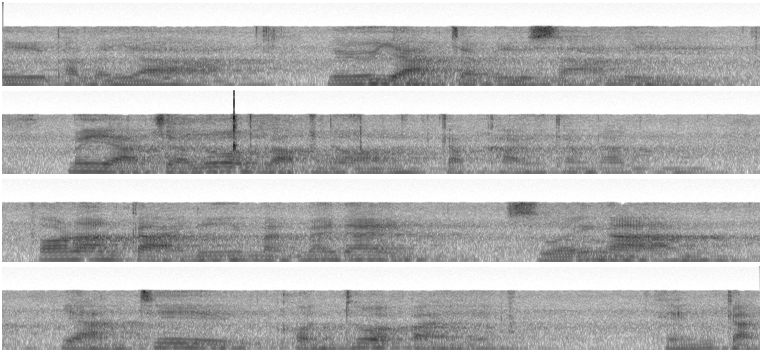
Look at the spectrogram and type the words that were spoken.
มีภรรยา หรืออยากจะมีสามี ไม่อยากจะร่วมหลับนอนกับใครทั้งนั้น เพราะร่างกายนี้มันไม่ได้สวยงามอย่างที่คนทั่วไปเห็นกัน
